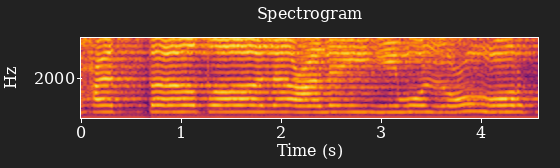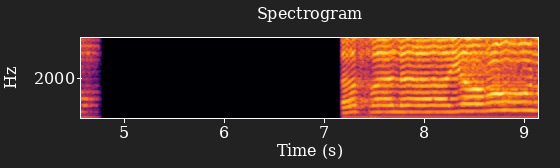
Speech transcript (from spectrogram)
حتى طال عليهم العمر أفلا يرون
